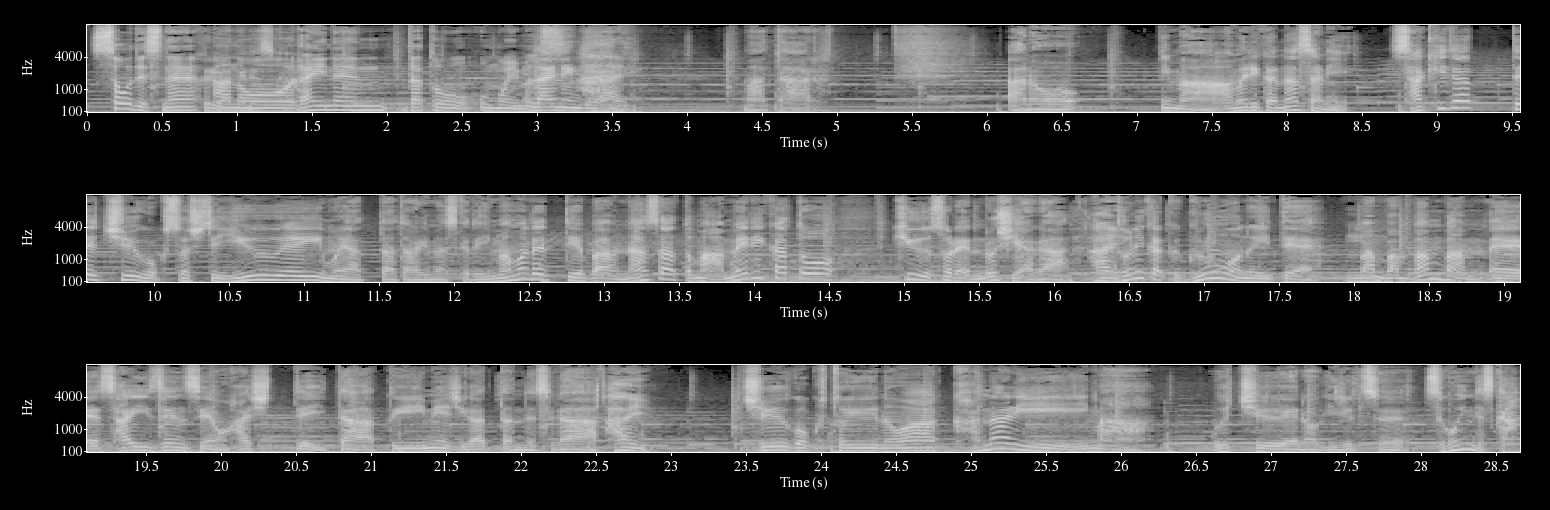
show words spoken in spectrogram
そうですね。あの来年だと思います。来年ぐらい。またある。あの今アメリカ NASA に先立って中国そして UAE もやったとありますけど今までって言えば NASA とまあアメリカと旧ソ連ロシアが、はい、とにかく軍を抜いてバンバンバンバン、えー、最前線を走っていたというイメージがあったんですが、はい、中国というのはかなり今宇宙への技術すごいんですか？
